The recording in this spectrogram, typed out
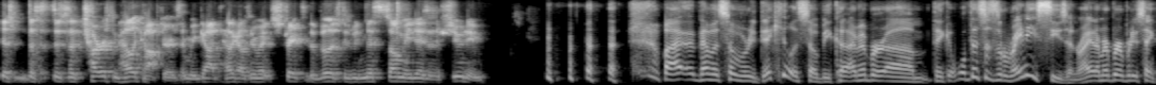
Just, just, just a charter some helicopters, and we got helicopters. We went straight to the village because we missed so many days of shooting. well, I, that was so ridiculous. So because I remember um, thinking, well, this is the rainy season, right? I remember everybody saying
